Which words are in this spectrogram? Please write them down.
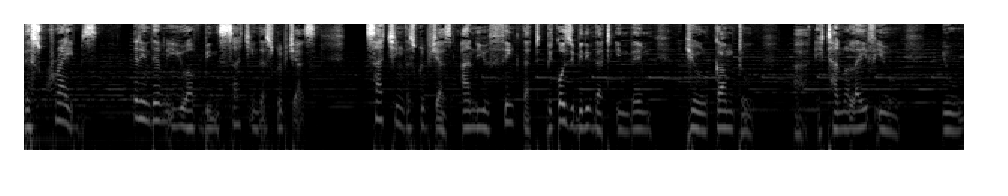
the scribes telling them you have been searching the scriptures searching the scriptures and you think that because you believe that in them you'll come to uh, eternal life you you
